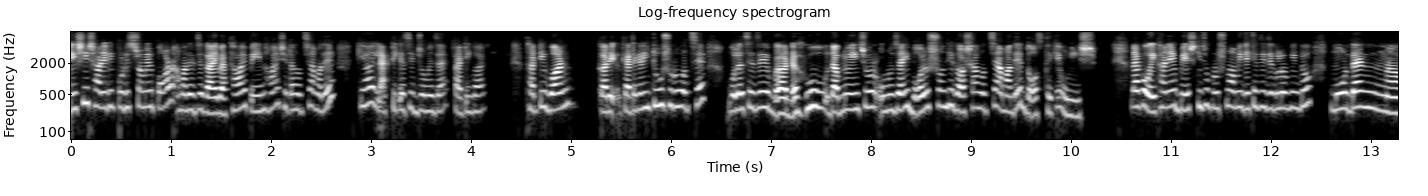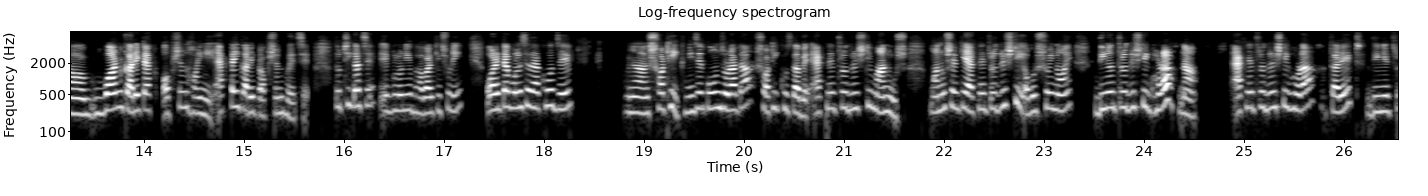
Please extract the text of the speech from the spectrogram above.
বেশি শারীরিক পরিশ্রমের পর আমাদের যে গায়ে ব্যথা হয় পেইন হয়, সেটা হচ্ছে আমাদের কি হয়? ল্যাকটিক অ্যাসিড জমে যায় ফ্যাটি হয়। থার্টি ওয়ান ক্যাটাগরি টু শুরু হচ্ছে। বলেছে যে হু ডাব্লিউএইচও অনুযায়ী বয়স সন্ধি দশা হচ্ছে আমাদের দশ থেকে উনিশ। দেখো, এখানে বেশ কিছু প্রশ্ন আমি দেখেছি যেগুলো কিন্তু more than one correct option হয়নি। একটাই কারেক্ট অপশন হয়েছে। তো ঠিক আছে, এগুলো নিয়ে ভাবার কিছু নেই। পরেরটা বলেছে দেখো যে সঠিক, নিজের কোন জোড়াটা সঠিক খুঁজতে হবে। একনেত্র দৃষ্টি মানুষ। মানুষের কি একনেত্র দৃষ্টি? অবশ্যই নয়। দ্বিনেত্র দৃষ্টি ঘোড়া? না। একনেত্র দৃষ্টি ঘোড়া কারেক্ট দ্বিনেত্র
